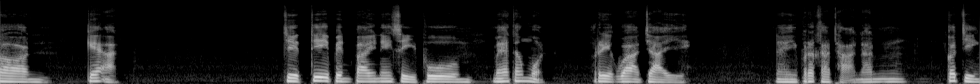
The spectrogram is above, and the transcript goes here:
ตอนแก้อัด จิตที่เป็นไปในสี่ภูมิแม้ทั้งหมดเรียกว่าใจ ในพระคาถานั้นก็จริง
